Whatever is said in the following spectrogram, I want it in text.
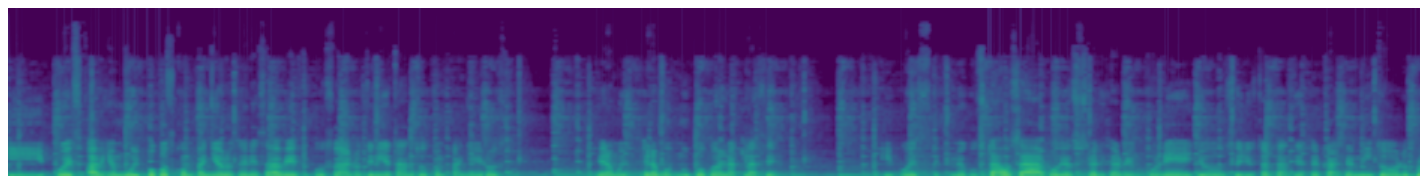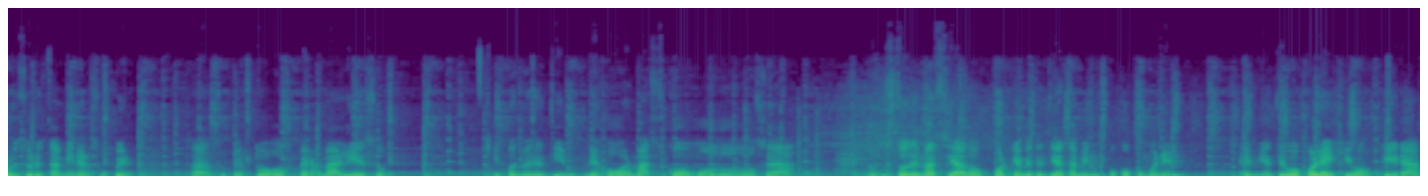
y pues había muy pocos compañeros en esa vez, o sea, no tenía tantos compañeros. Era muy, éramos muy pocos en la clase. Y pues me gustaba, o sea, podía socializar bien con ellos, ellos trataban de acercarse a mí, todos los profesores también eran súper, o sea, súper todos, súper mal y eso. Y pues me sentí mejor, más cómodo, o sea, me gustó demasiado porque me sentía también un poco como en el en mi antiguo colegio, que era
